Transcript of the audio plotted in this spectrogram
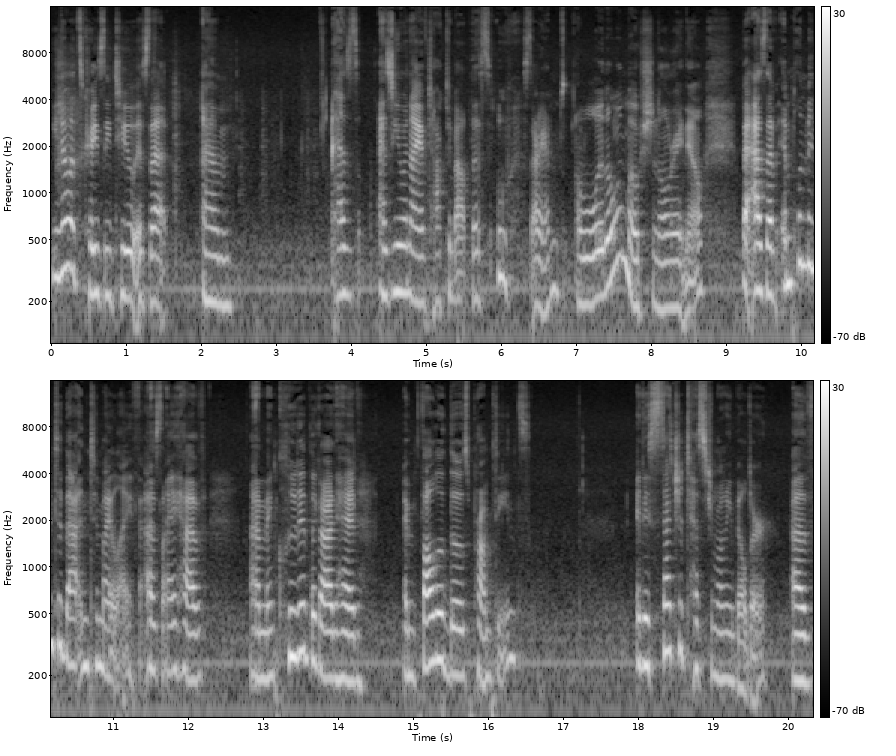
You know what's crazy too is that um, as as you and I have talked about this, ooh, sorry, I'm a little emotional right now. But as I've implemented that into my life, as I have um, included the Godhead and followed those promptings, it is such a testimony builder of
